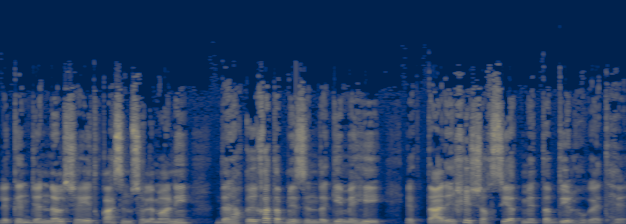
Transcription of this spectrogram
لیکن جنرل شہید قاسم سلیمانی در حقیقت اپنی زندگی میں ہی ایک تاریخی شخصیت میں تبدیل ہو گئے تھے۔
